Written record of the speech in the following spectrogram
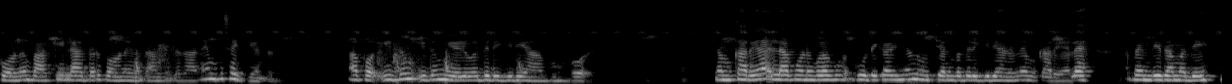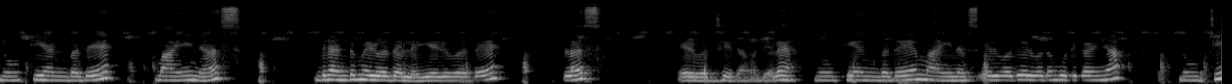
കോണ് ബാക്കിയുള്ള അതർ കോണ് എന്താണെന്നുള്ളതാണ് നമുക്ക് ചെക്ക് ചെയ്യേണ്ടത്. അപ്പോൾ ഇതും ഇതും എഴുപത് ഡിഗ്രി ആകുമ്പോൾ നമുക്കറിയാം എല്ലാ കോണുകളും കൂട്ടിക്കഴിഞ്ഞാൽ നൂറ്റി അൻപത് ഡിഗ്രി ആണെന്ന് നമുക്കറിയാം അല്ലേ? അപ്പോൾ എന്ത് ചെയ്താൽ മതി? നൂറ്റി അൻപത് മൈനസ് ഇത് രണ്ടും എഴുപതല്ലേ? എഴുപത് പ്ലസ് എഴുപത് ചെയ്താൽ മതി അല്ലേ? നൂറ്റി എൺപത് മൈനസ് എഴുപത് എഴുപതും കൂട്ടിക്കഴിഞ്ഞാൽ നൂറ്റി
